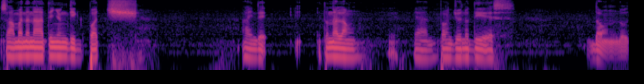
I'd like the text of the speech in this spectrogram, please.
Sama na natin yung gig patch. Ah, hindi. Ito na lang. Yan, pang Juno DS. Download.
